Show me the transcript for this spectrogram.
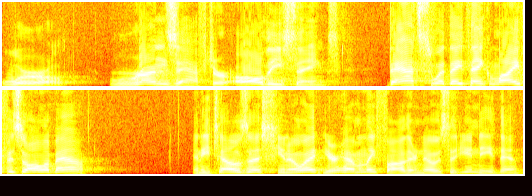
world runs after all these things. That's what they think life is all about. And he tells us, you know what? Your heavenly Father knows that you need them.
